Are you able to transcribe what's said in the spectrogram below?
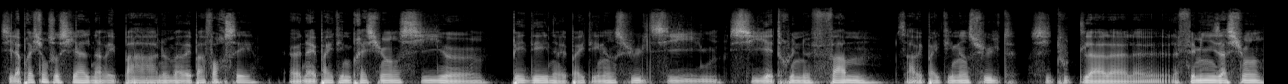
Si la pression sociale n'avait pas, ne m'avait pas forcé, euh, n'avait pas été une pression, si euh, PD n'avait pas été une insulte, si si être une femme ça n'avait pas été une insulte, si toute la, la, féminisation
